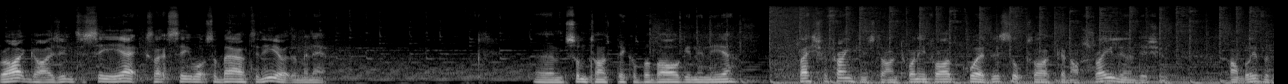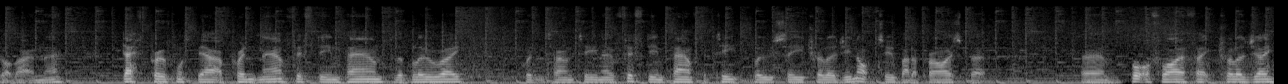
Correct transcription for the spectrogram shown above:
Right, guys, into CEX. Let's see what's about in here at the minute. Um, sometimes pick up a bargain in here. Flesh for Frankenstein, 25 quid. This looks like an Australian edition. Can't believe they got that in there. Death Proof must be out of print now, £15 for the Blu-ray. Quentin Tarantino, £15 for Deep Blue Sea Trilogy. Not too bad a price, but um, Butterfly Effect Trilogy,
